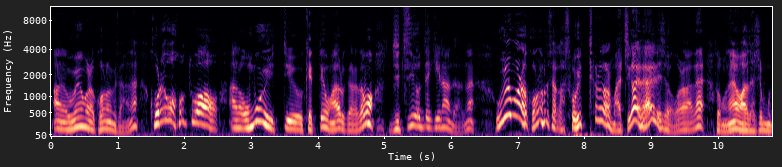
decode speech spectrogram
あの、上村好美さんはね、これは本当は、あの、重いっていう欠点はあるけれども、実用的なんだよね。上村好美さんがそう言ってるなら間違いないでしょ、これはね。そうね、私も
